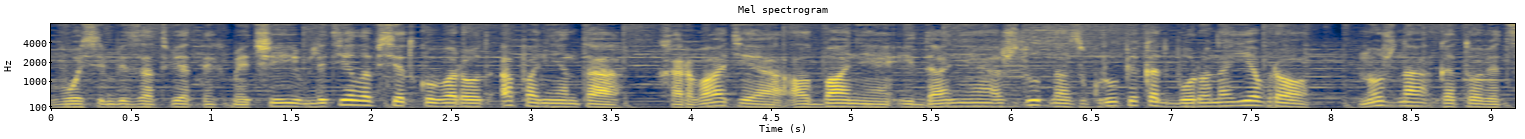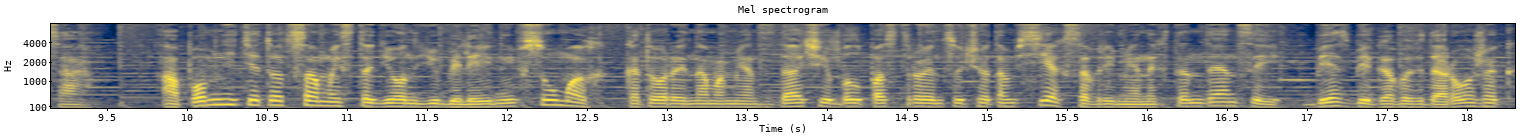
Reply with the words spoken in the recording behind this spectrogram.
8 безответных мячей влетело в сетку ворот оппонента. Хорватия, Албания и Дания ждут нас в группе к отбору на Евро. Нужно готовиться. А помните тот самый стадион юбилейный в Сумах, который на момент сдачи был построен с учетом всех современных тенденций, без беговых дорожек,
